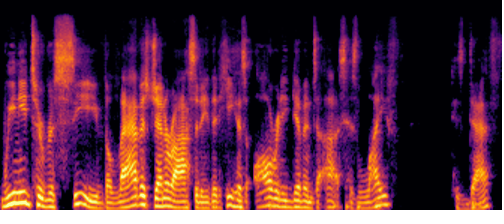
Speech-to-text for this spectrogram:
we need to receive the lavish generosity that he has already given to us his life, his death,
